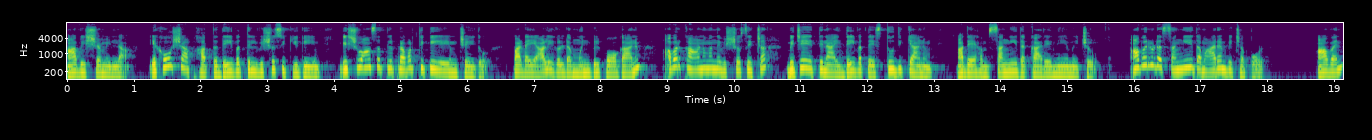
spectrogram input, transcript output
ആവശ്യമില്ല. യഹോഷാഫാത്ത് ദൈവത്തിൽ വിശ്വസിക്കുകയും വിശ്വാസത്തിൽ പ്രവർത്തിക്കുകയും ചെയ്തു. പടയാളികളുടെ മുൻപിൽ പോകാനും അവർ കാണുമെന്ന് വിശ്വസിച്ച വിജയത്തിനായി ദൈവത്തെ സ്തുതിക്കാനും അദ്ദേഹം സംഗീതക്കാരെ നിയമിച്ചു. അവരുടെ സംഗീതം ആരംഭിച്ചപ്പോൾ അവൻ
